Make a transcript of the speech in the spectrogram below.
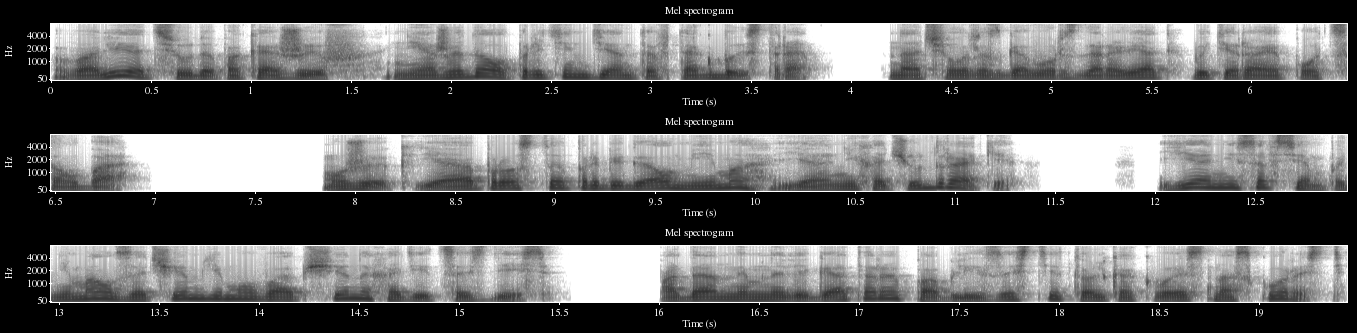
«Вали отсюда, пока жив. Не ожидал претендентов так быстро», – начал разговор здоровяк, вытирая пот со лба. «Мужик, я просто пробегал мимо, я не хочу драки», я не совсем понимал, зачем ему вообще находиться здесь. По данным навигатора, поблизости только квест на скорость.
